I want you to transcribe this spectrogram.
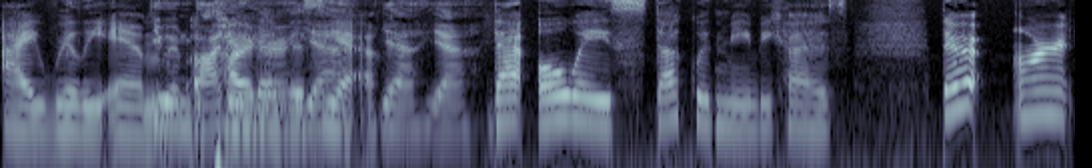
I really am a part her. of this. yeah, yeah. yeah, yeah. That always stuck with me because there aren't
